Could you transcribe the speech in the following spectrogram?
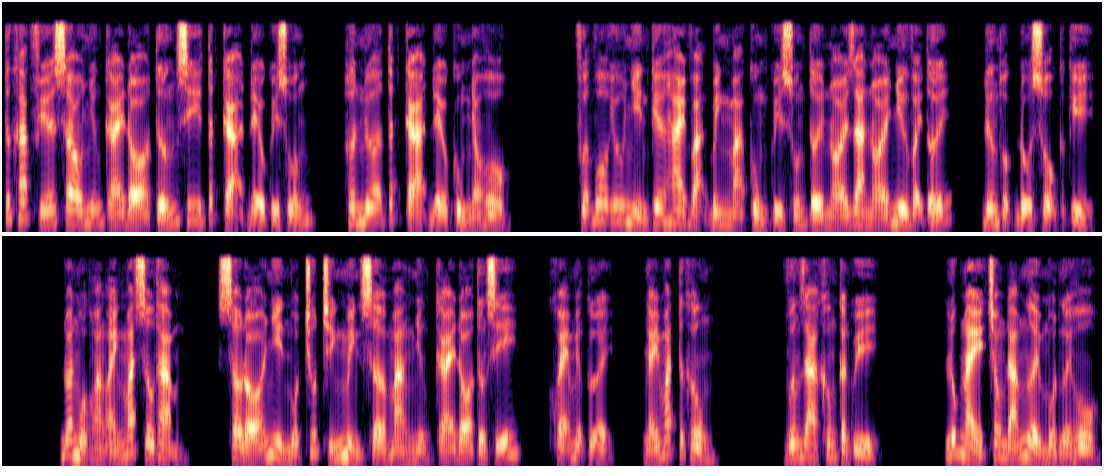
Tức khắc phía sau những cái đó tướng sĩ tất cả đều quỳ xuống, hơn nữa tất cả đều cùng nhau hô. Phượng Vô Ưu nhìn kia hai vạn binh mã cùng quỳ xuống tới nói ra nói như vậy tới, đương thuộc đổ sộ cực kỳ. Đoan Mục Hoàng ánh mắt sâu thẳm, sau đó nhìn một chút chính mình sở mang những cái đó tướng sĩ, khỏe miệng cười, nháy mắt tức không. Vương gia không cần quỳ. Lúc này trong đám người một người hô,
